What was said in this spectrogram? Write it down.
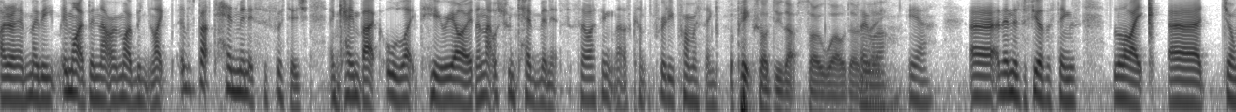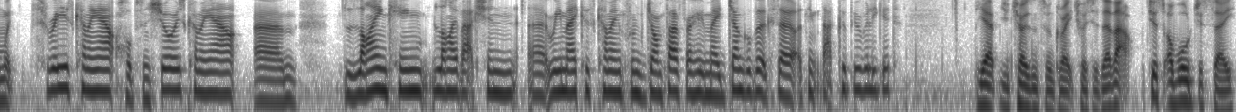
I don't know, maybe it might have been that, or it might have been like, it was about 10 minutes of footage and came back all like teary eyed, and that was from 10 minutes. So I think that's kind of pretty promising. But Pixar do that so well, don't so they? well, yeah. Uh, and then there's a few other things like uh, John Wick 3 is coming out, Hobbs and Shaw is coming out, um, Lion King live action uh, remake is coming from Jon Favreau, who made Jungle Book. So I think that could be really good. Yep, you've chosen some great choices there. That just I will just say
